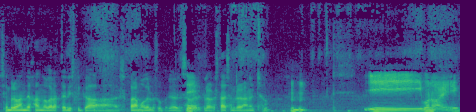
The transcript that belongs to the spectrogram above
siempre van dejando características para modelos superiores. Sí. A ver, claro, está, siempre lo han hecho. Ujú. Y bueno, eh,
